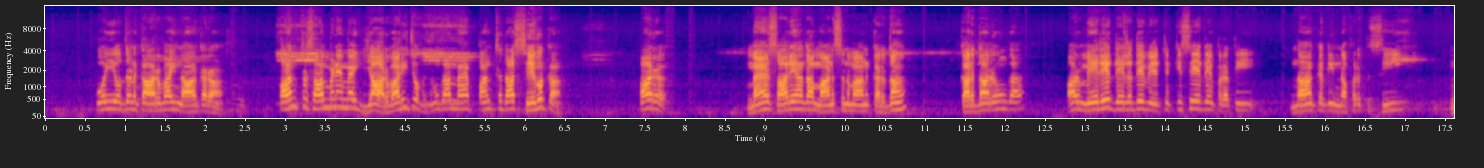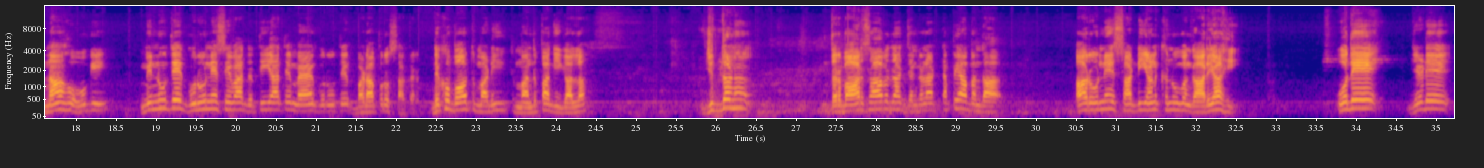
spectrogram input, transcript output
ਕੋਈ ਉਦਣ ਕਾਰਵਾਈ ਨਾ ਕਰਾਂ। ਪੰਥ ਸਾਹਮਣੇ ਮੈਂ ਹਜ਼ਾਰ ਵਾਰੀ ਝੁਕ ਜੂੰਗਾ, ਮੈਂ ਪੰਥ ਦਾ ਸੇਵਕ ਹਾਂ। ਪਰ ਮੈਂ ਸਾਰਿਆਂ ਦਾ ਮਾਣ ਸਨਮਾਨ ਕਰਦਾ ਕਰਦਾ ਰਹੂੰਗਾ ਔਰ ਮੇਰੇ ਦਿਲ ਦੇ ਵਿੱਚ ਕਿਸੇ ਦੇ ਪ੍ਰਤੀ ਨਾ ਕਦੀ ਨਫ਼ਰਤ ਸੀ, ਨਾ ਹੋਊਗੀ। ਮੈਨੂੰ ਤੇ ਗੁਰੂ ਨੇ ਸੇਵਾ ਦਿੱਤੀ ਆ ਤੇ ਮੈਂ ਗੁਰੂ ਤੇ ਬੜਾ ਭਰੋਸਾ ਕਰ, ਦੇਖੋ ਬਹੁਤ ਮਾੜੀ ਮੰਦਭਾਗੀ ਗੱਲ ਆ। ਜਿੱਦਣ ਦਰਬਾਰ ਸਾਹਿਬ ਦਾ ਜੰਗਲਾ ਟੱਪਿਆ ਬੰਦਾ ਔਰ ਉਹਨੇ ਸਾਡੀ ਅਣਖ ਨੂੰ ਵੰਗਾਰਿਆ ਹੀ। ਉਹਦੇ ਜਿਹੜੇ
